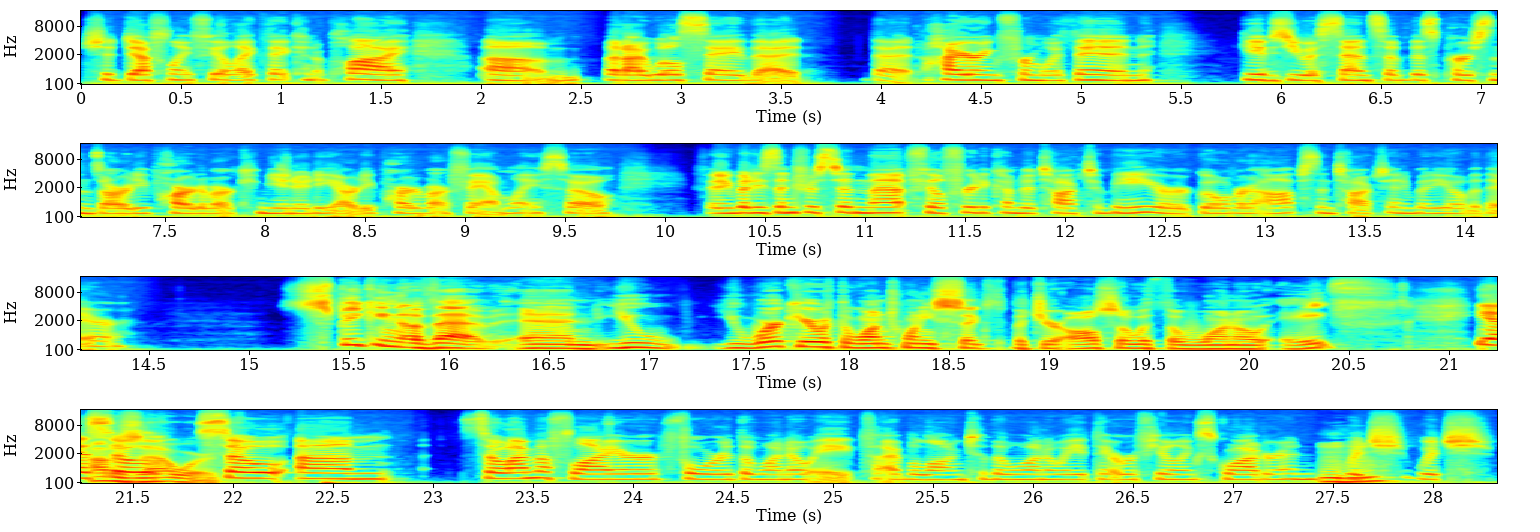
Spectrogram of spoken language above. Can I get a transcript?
should definitely feel like they can apply. Um, but I will say that that hiring from within gives you a sense of this person's already part of our community, already part of our family. So if anybody's interested in that, feel free to come to talk to me or go over to ops and talk to anybody over there. Speaking of that, and you you work here with the 126th, but you're also with the 108th. Yeah. How so, does that work? So, um, so I'm a flyer for the 108th. I belong to the 108th Air Refueling Squadron, Mm-hmm. which which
